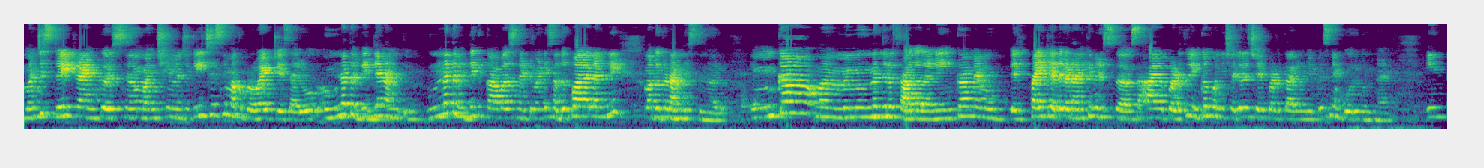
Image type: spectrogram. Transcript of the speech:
మంచి స్టేట్ ర్యాంకర్స్ మంచి మంచి టీచర్స్ని మాకు ప్రొవైడ్ చేశారు. ఉన్నత విద్యను ఉన్నత విద్యకి కావాల్సినటువంటి సదుపాయాలన్నీ మాకు ఇక్కడ అందిస్తున్నారు. ఇంకా మేము ఉన్నందులో సాగాలని ఇంకా మేము పైకి ఎదగడానికి మీరు స- సహాయపడుతూ ఇంకా కొన్ని చర్యలు చేపడతారని చెప్పేసి నేను కోరుకుంటున్నాను. ఇంత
